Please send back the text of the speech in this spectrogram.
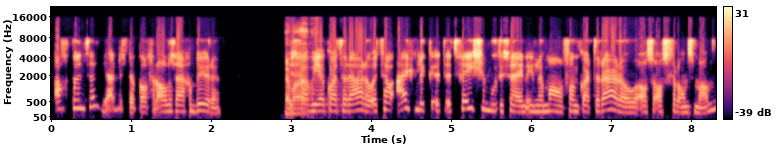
8 punten. Ja, dus daar kan van alles aan gebeuren. Maar... Dus Fabio Quartararo. Het zou eigenlijk het, het, feestje moeten zijn in Le Mans van Quartararo als, als Fransman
